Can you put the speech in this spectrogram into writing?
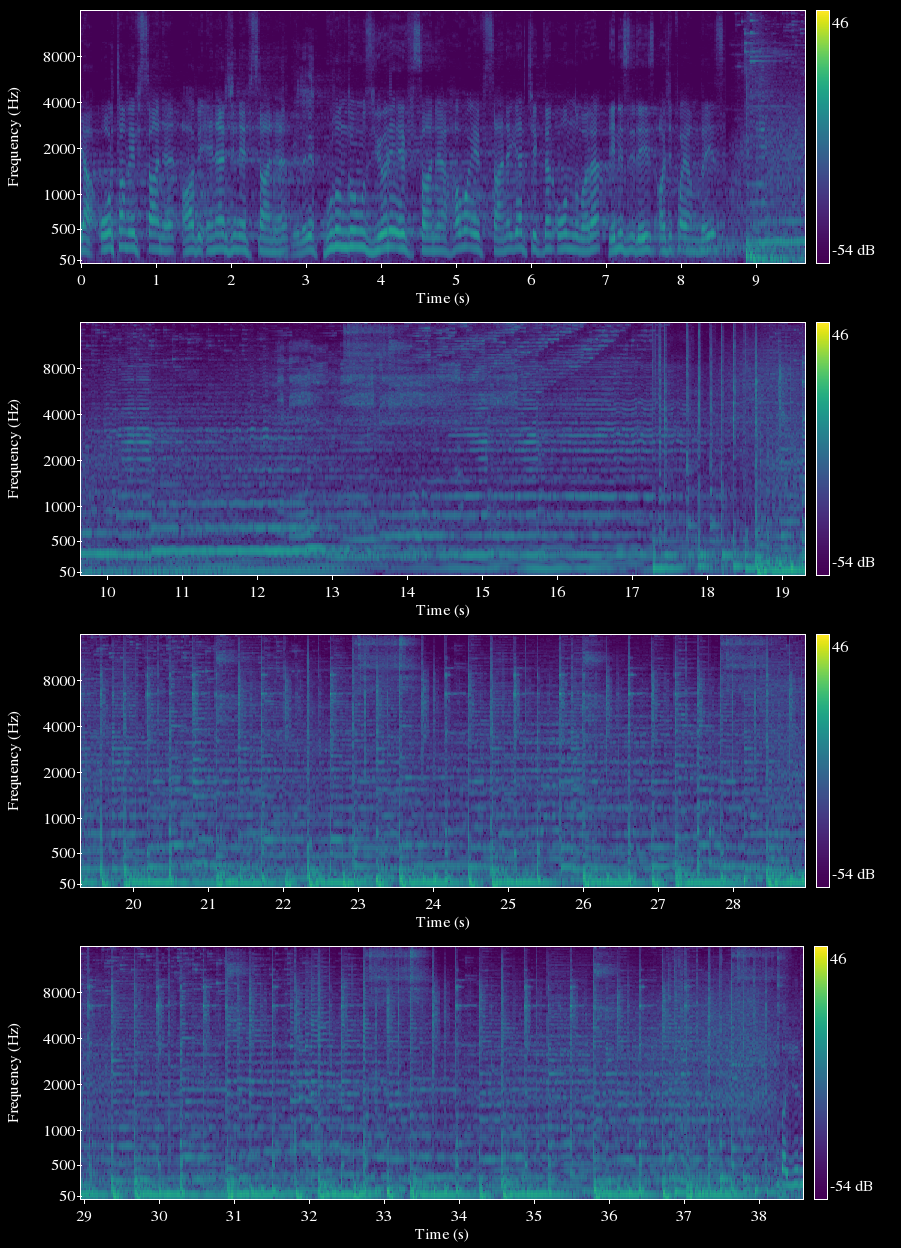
Ya ortam efsane, abi enerjin efsane. Ederim. Bulunduğumuz yöre efsane, hava efsane. Gerçekten 10 numara. Denizli'deyiz, Acıpayam'dayız.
